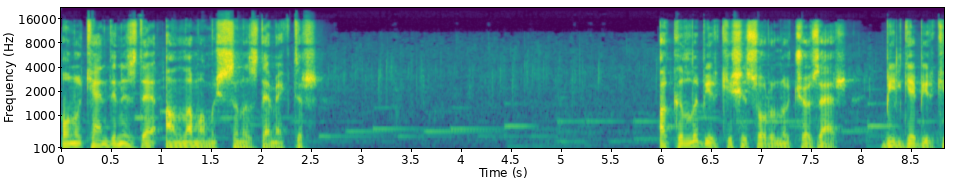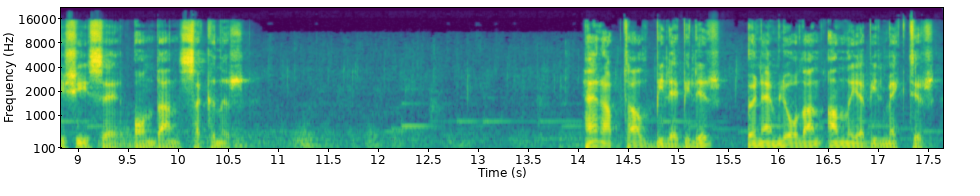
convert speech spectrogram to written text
onu kendiniz de anlamamışsınız demektir. Akıllı bir kişi sorunu çözer, bilge bir kişi ise ondan sakınır. Her aptal bilebilir, önemli olan anlayabilmektir.''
